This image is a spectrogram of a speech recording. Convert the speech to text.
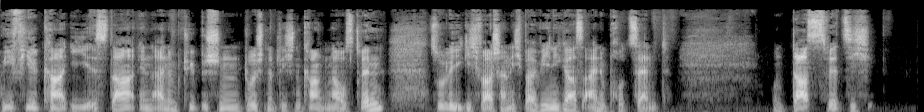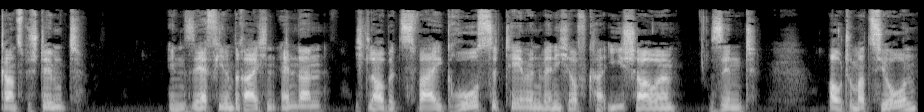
wie viel KI ist da in einem typischen durchschnittlichen Krankenhaus drin, so liege ich wahrscheinlich bei weniger als einem Prozent. Und das wird sich ganz bestimmt in sehr vielen Bereichen ändern. Ich glaube, zwei große Themen, wenn ich auf KI schaue, sind Automation.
